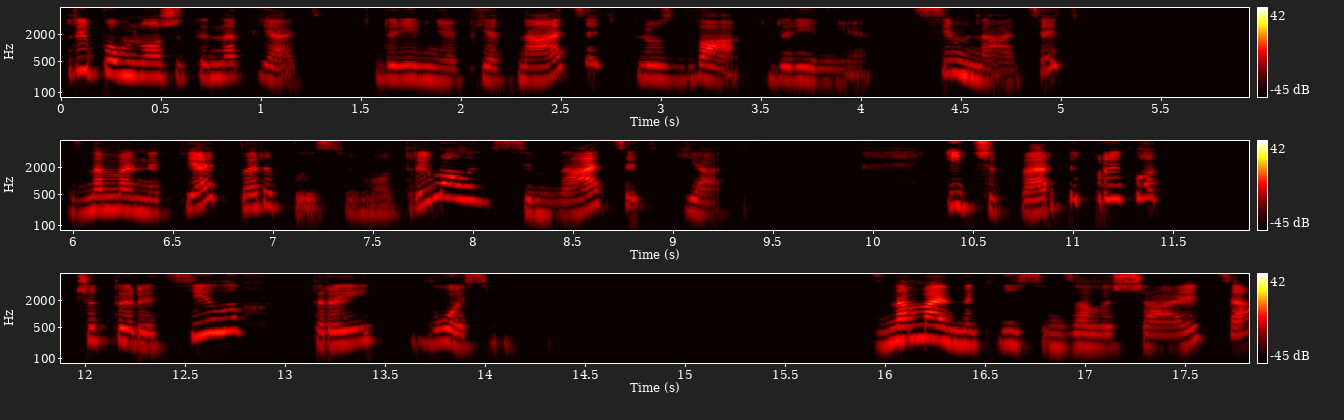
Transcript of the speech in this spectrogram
3 помножити на 5 дорівнює 15, плюс 2 дорівнює 17. Знаменник 5 переписуємо. Отримали 17 п'ятих. І четвертий приклад 4,3 восьмих. Знаменник 8 залишається.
